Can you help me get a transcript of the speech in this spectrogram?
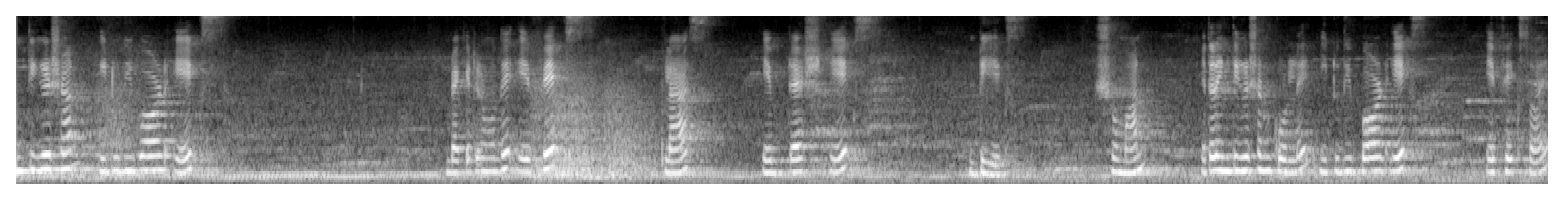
Integration e to the power x ব্র্যাকেটের মধ্যে f x plus f dash x dx সমান, এটার ইন্টিগ্রেশন করলে e to the power x f x হয়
